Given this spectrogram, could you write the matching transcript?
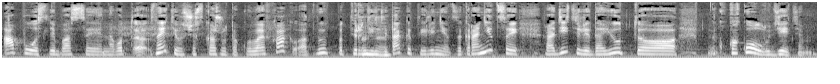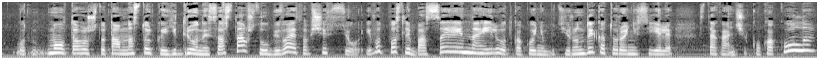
А после бассейна? Вот, э, знаете, вот сейчас скажу такой лайфхак, а вы подтвердите, так это или нет. За границей родители дают Кока-Колу детям. Вот мало того, что там настолько ядреный состав, что убивает вообще все. И вот после бассейна или вот какой-нибудь ерунды, которую они съели, стаканчик Кока-Колы,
